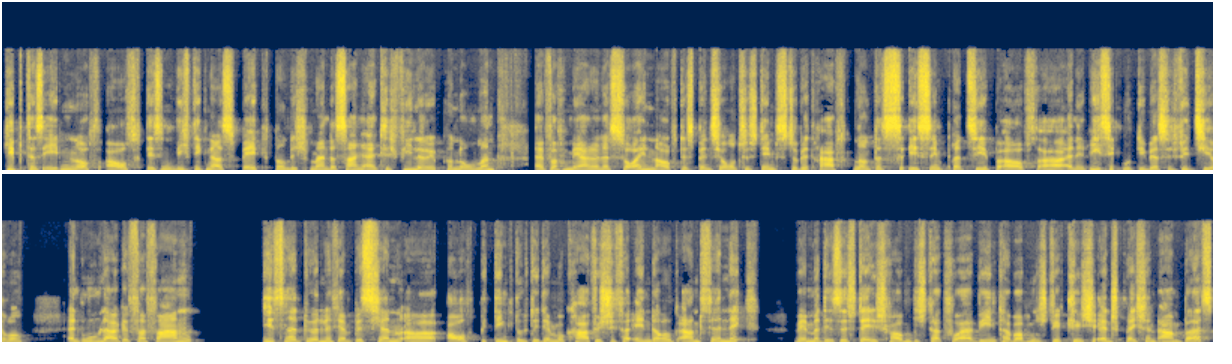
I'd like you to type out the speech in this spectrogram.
gibt es eben noch auch diesen wichtigen Aspekt, und ich meine, das sagen eigentlich viele Ökonomen, einfach mehrere Säulen auch des Pensionssystems zu betrachten. Und das ist im Prinzip auch äh, eine Risikodiversifizierung. Ein Umlageverfahren ist natürlich ein bisschen äh, auch bedingt durch die demografische Veränderung anfällig, wenn man diese Stellschrauben, die ich gerade vorher erwähnt habe, auch nicht wirklich entsprechend anpasst.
